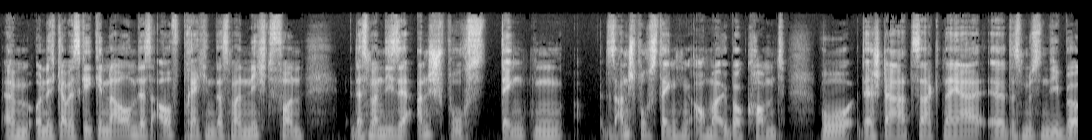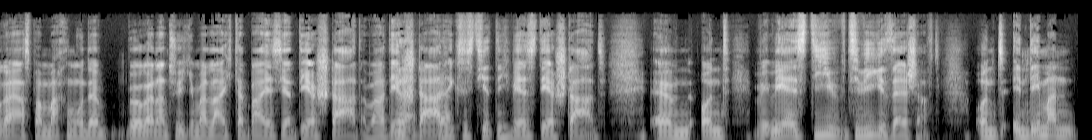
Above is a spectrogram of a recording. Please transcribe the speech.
Ähm, und ich glaube, es geht genau um das Aufbrechen, dass man nicht von, dass man diese Anspruchsdenken das Anspruchsdenken auch mal überkommt, wo der Staat sagt, naja, äh, das müssen die Bürger erstmal machen und der Bürger natürlich immer leicht dabei ist, ja, der Staat, aber der ja, Staat ja. existiert nicht. Wer ist der Staat? Ähm, und wer ist die Zivilgesellschaft? Und indem man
